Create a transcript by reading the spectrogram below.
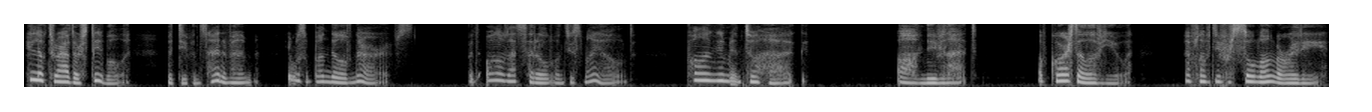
He looked rather stable, but deep inside of him, he was a bundle of nerves. But all of that settled once you smiled, pulling him into a hug. Ah, oh, Neuvillette, of course I love you. I've loved you for so long already.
